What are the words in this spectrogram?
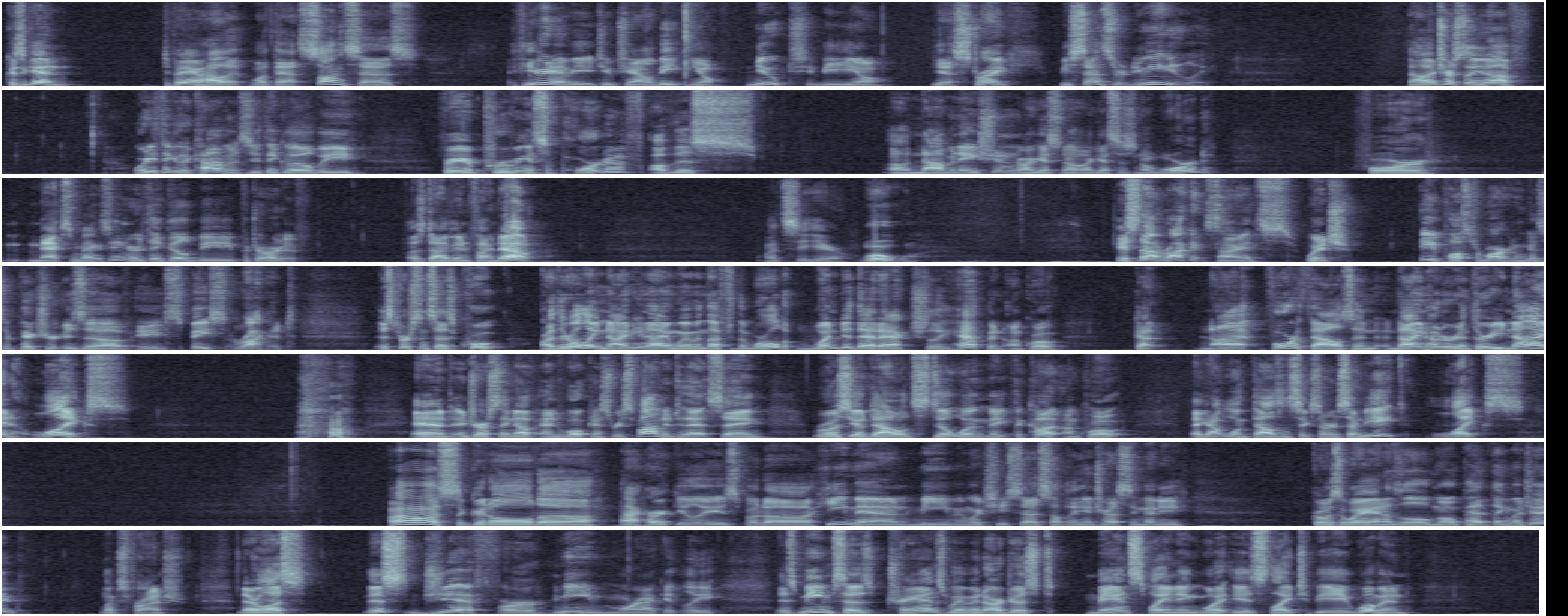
Because again, depending on how it, what that son says, if he would have a YouTube channel, it'd be you know nuked. It'd be you know get a strike, be censored immediately. Now, interestingly enough, what do you think of the comments? Do you think they'll be very approving and supportive of this uh, nomination, or I guess no, I guess it's an award for Maxim magazine, or do you think it'll be pejorative? Let's dive in and find out. Let's see here. Whoa. It's not rocket science, which A plus for marketing because their picture is of a space rocket. This person says, quote, are there only 99 women left in the world? When did that actually happen? Unquote. Got 4,939 likes. and interestingly enough, End Wokeness responded to that saying, Rosie O'Donnell still wouldn't make the cut, unquote. They got 1,678 likes. Oh, it's a good old, uh, not Hercules, but uh, He Man meme in which he says something interesting, then he goes away on his little moped thingamajig. Looks French. Nevertheless, this GIF, or meme more accurately, this meme says trans women are just mansplaining what it's like to be a woman.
